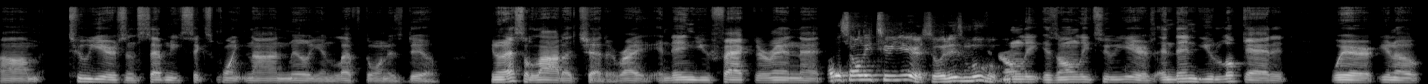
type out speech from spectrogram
Um, two years and 76.9 million left on his deal. You know, that's a lot of cheddar, right? And then you factor in that it's only two years, so it is movable. It's only is only two years. And then you look at it where, you know,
